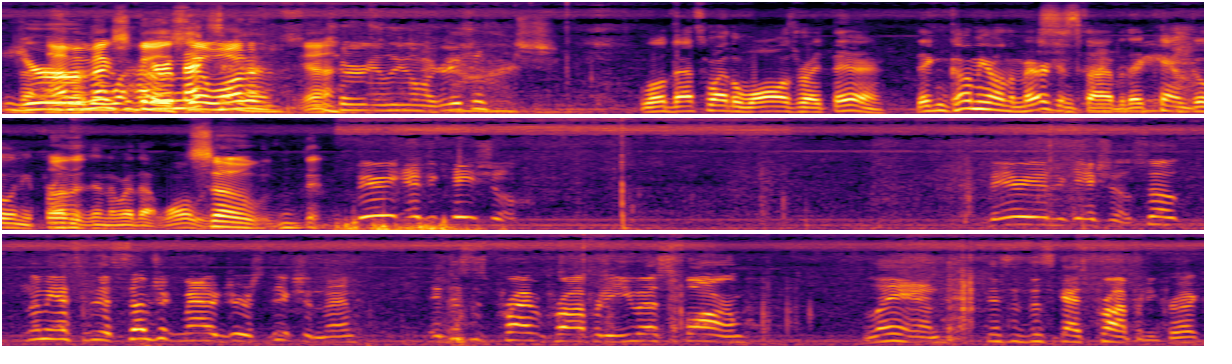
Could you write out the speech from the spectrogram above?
you're I'm in Mexico. You're in See that Mexico. water? Yeah. Deter illegal migration. Well, that's why the wall is right there. They can come here on the American side, but they can't go any further the- than where that wall is. So th- Very educational. Very educational. So let me ask you this: subject matter jurisdiction. Then, if this is private property, U.S. farm land, this is this guy's property, correct?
